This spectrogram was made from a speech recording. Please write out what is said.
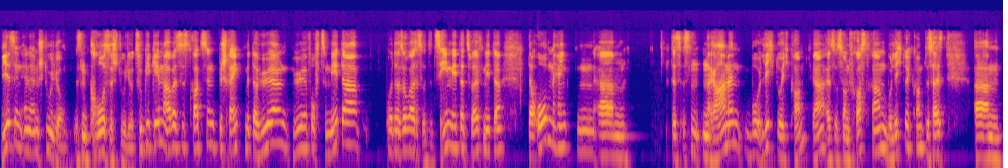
Wir sind in einem Studio. Es ist ein großes Studio, zugegeben, aber es ist trotzdem beschränkt mit der Höhe, Höhe 15 Meter oder sowas, oder 10 Meter, 12 Meter. Da oben hängt ein, ähm, das ist ein, ein, Rahmen, wo Licht durchkommt, ja, also so ein Frostrahmen, wo Licht durchkommt. Das heißt, ähm,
